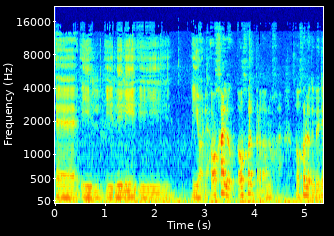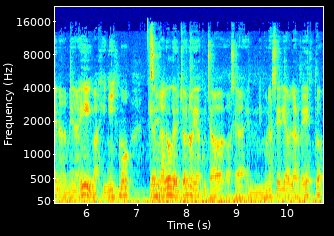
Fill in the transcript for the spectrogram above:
eh, y, y Lily y, y Ola. Oja, lo- ojo, perdón, oja. Ojo lo que meten también ahí, vaginismo, que Sí. es algo que yo no había escuchado, o sea, en ninguna serie hablar de esto.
